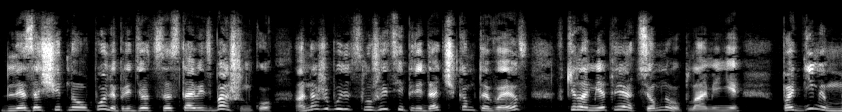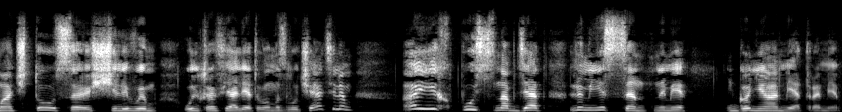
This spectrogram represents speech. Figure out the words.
«Для защитного поля придется ставить башенку. Она же будет служить и передатчиком ТВФ в километре от темного пламени. Поднимем мачту с щелевым ультрафиолетовым излучателем, а их пусть снабдят люминесцентными гониометрами».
